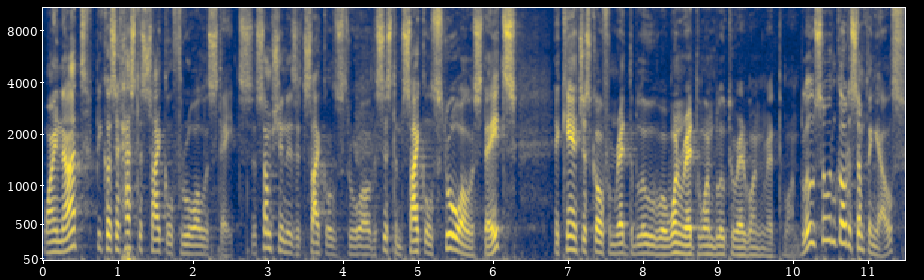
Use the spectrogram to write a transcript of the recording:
Why not? Because it has to cycle through all the states. Assumption is it cycles through all, the system cycles through all the states. It can't just go from red to blue or one red to one blue to red, one red to one blue, so it'll go to something else.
